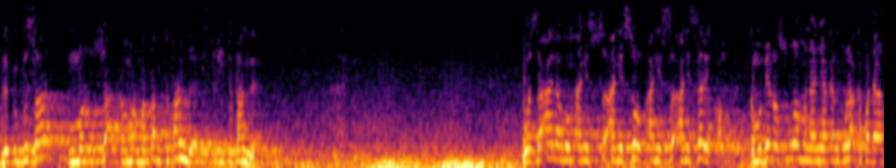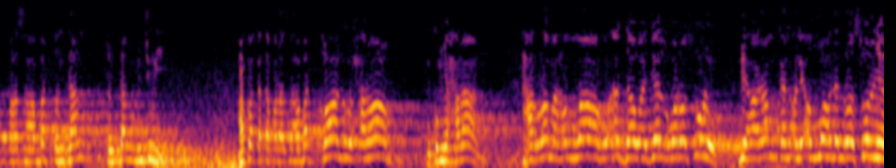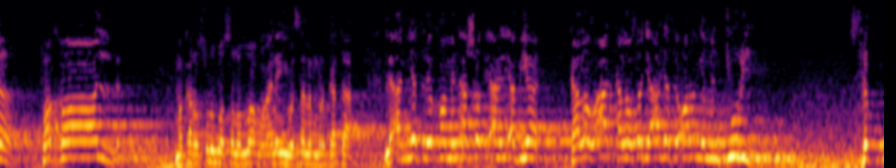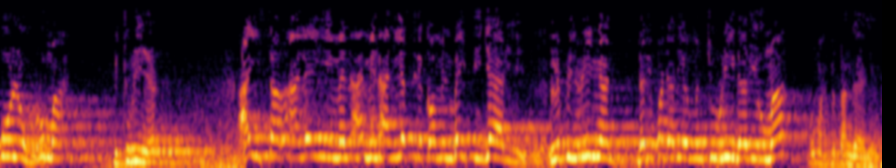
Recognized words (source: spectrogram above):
lebih besar merusak kehormatan tetangga, istri tetangga. Wasa'alahum anis anis surq anis anis sariqah. Kemudian Rasulullah menanyakan pula kepada para sahabat tentang tentang mencuri. Apa kata para sahabat? Qalu haram. Hukumnya haram. Haramah Allah Azza wa Jal wa Rasuluh. Diharamkan oleh Allah dan Rasulnya. Faqal. Maka Rasulullah sallallahu alaihi wasallam berkata, "La an yasriqa min ashrati ahli abiyat." Kalau kalau saja ada seorang yang mencuri sepuluh rumah dicurinya. Aisar alaihi min min an yasriqa min baiti jarihi. Lebih ringan daripada dia mencuri dari rumah rumah tetangganya.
